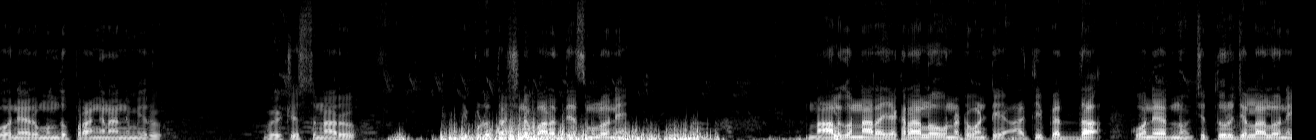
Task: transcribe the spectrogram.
కోనేరు ముందు ప్రాంగణాన్ని మీరు వీక్షిస్తున్నారు. ఇప్పుడు దక్షిణ భారతదేశంలోనే నాలుగున్నర ఎకరాల్లో ఉన్నటువంటి అతిపెద్ద కోనేరును చిత్తూరు జిల్లాలోని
